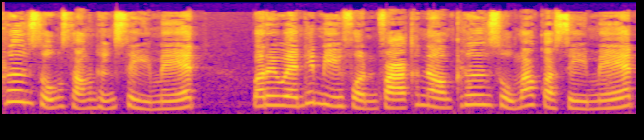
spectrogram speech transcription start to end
คลื่นสูง 2-4 เมตร บริเวณที่มีฝนฟ้าขนองคลื่นสูงมากกว่า 4 เมตร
